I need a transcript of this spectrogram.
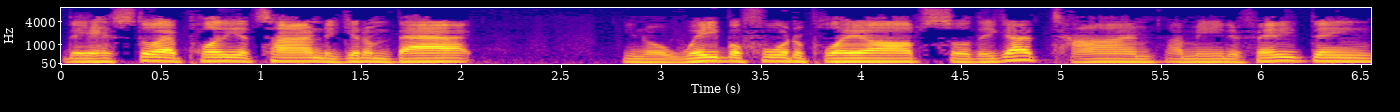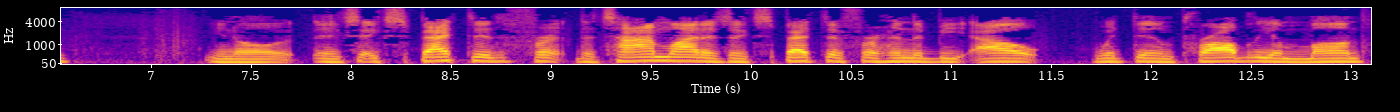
they still had plenty of time to get him back. You know, way before the playoffs, so they got time. I mean, if anything, you know, it's expected for the timeline is expected for him to be out within probably a month.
